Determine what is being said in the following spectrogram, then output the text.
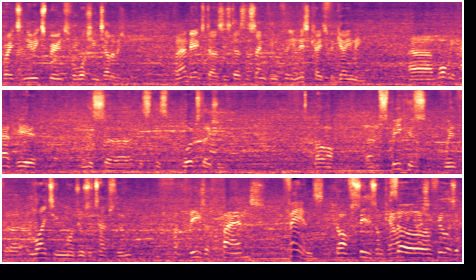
creates a new experience for watching television. What amBX does is does the same thing for, in this case for gaming. Um, what we have here in this, uh, this, this workstation are um, speakers with uh, lighting modules attached to them. These are fans. Fans. You can't see this on camera. So- you actually feel there's a,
